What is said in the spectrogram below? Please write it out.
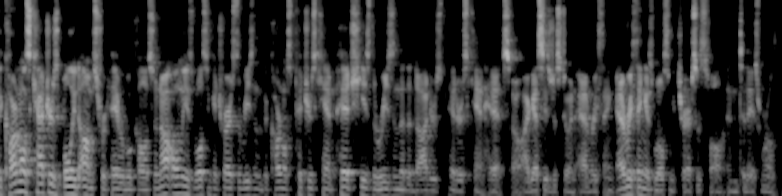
the Cardinals catchers bullied umps for favorable calls. So not only is Willson Contreras the reason that the Cardinals pitchers can't pitch, he's the reason that the Dodgers hitters can't hit. So I guess he's just doing everything. Everything is Willson Contreras' fault in today's world.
